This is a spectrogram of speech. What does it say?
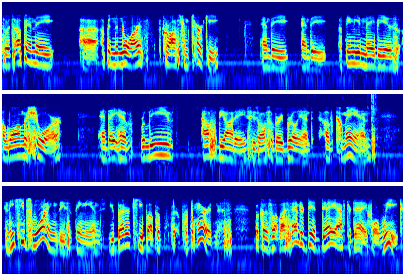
so it's up in the uh, up in the north, across from Turkey, and the and the Athenian navy is along the shore, and they have relieved Alcibiades, who's also very brilliant, of command, and he keeps warning these Athenians, you better keep up a preparedness, because what Lysander did day after day for weeks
